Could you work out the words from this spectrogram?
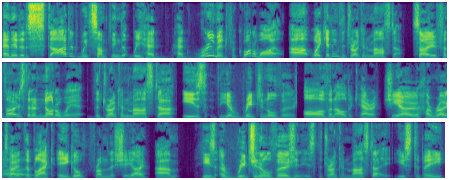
and it has started with something that we had had rumored for quite a while. Uh, we're getting the Drunken Master. So, for those that are not aware, the Drunken Master is the original version of an older character, Shio Haroto, Uh, the Black Eagle from the Shio. Um, his original version is the Drunken Master. It used to be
